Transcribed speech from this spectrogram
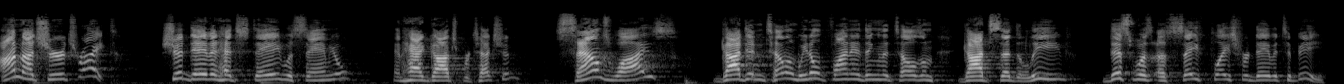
I'm not sure it's right. Should David had stayed with Samuel and had God's protection? Sounds wise. God didn't tell him. We don't find anything that tells him God said to leave. This was a safe place for David to be.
